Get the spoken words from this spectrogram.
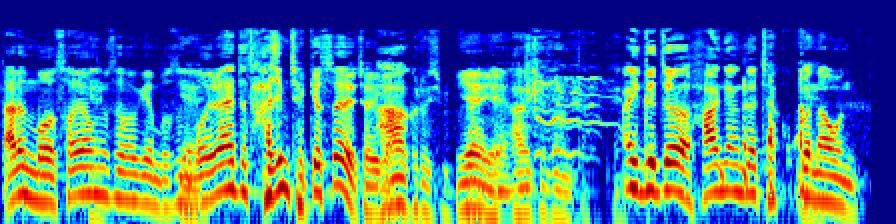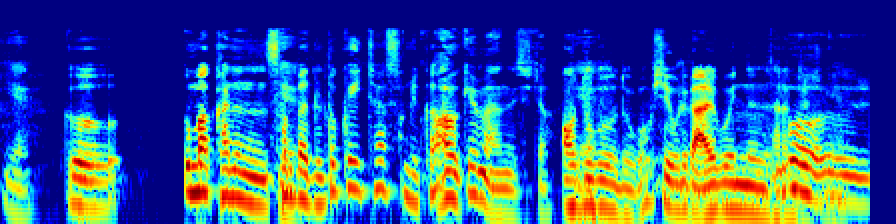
다른 뭐, 서영석의 무슨 예. 뭐, 이런 애들 다 지금 제꼈어요, 저희가. 아, 그러십니까? 예, 예. 아, 죄송합니다. 아니 그 저 한양대 작곡가 나온 예. 그 음악하는 선배들도 꽤 있지 않습니까? 아, 꽤 많으시죠? 어, 예. 누구, 누구? 혹시 우리가 알고 있는 사람들 뭐, 중에.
